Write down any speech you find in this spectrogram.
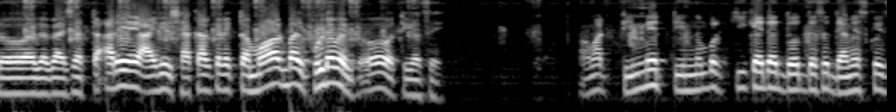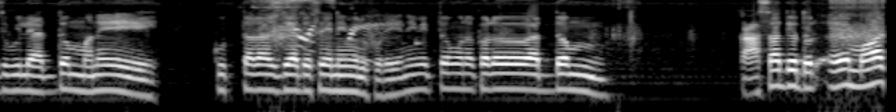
তো এই জায়গায় এসে একটা আরে আইরিশ হ্যাকার একটা মর। ভাই ফুল ড্যামেজ ও, ঠিক আছে। আমার টিমের তিন নম্বর কি কায়দায় দৌড় দেশে ড্যামেজ করেছে বুঝলে একদম মানে কুত্তা রাশ দেওয়া দেশে এনিমির উপরে। এনিমির তো মনে করো একদম কাঁসা দিয়ে দৌড় এ মর।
